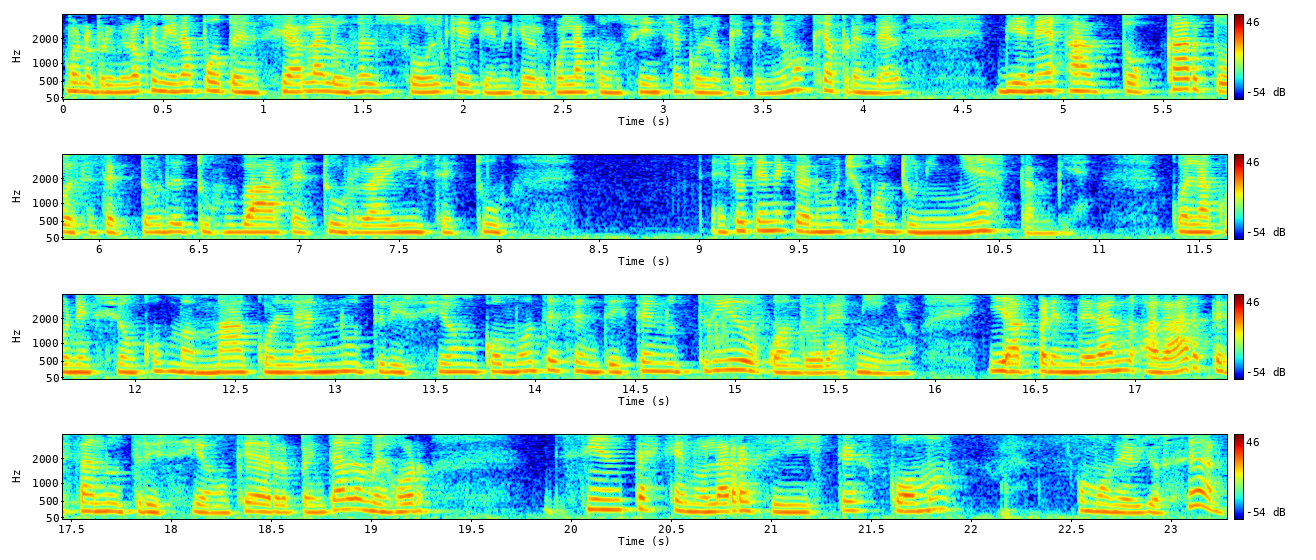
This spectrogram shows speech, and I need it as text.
bueno, primero que viene a potenciar la luz del sol, que tiene que ver con la conciencia, con lo que tenemos que aprender, viene a tocar todo ese sector de tus bases, tus raíces, tu... Esto tiene que ver mucho con tu niñez también, con la conexión con mamá, con la nutrición, cómo te sentiste nutrido cuando eras niño y aprender a, darte esa nutrición que de repente a lo mejor sientes que no la recibiste como, como debió ser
